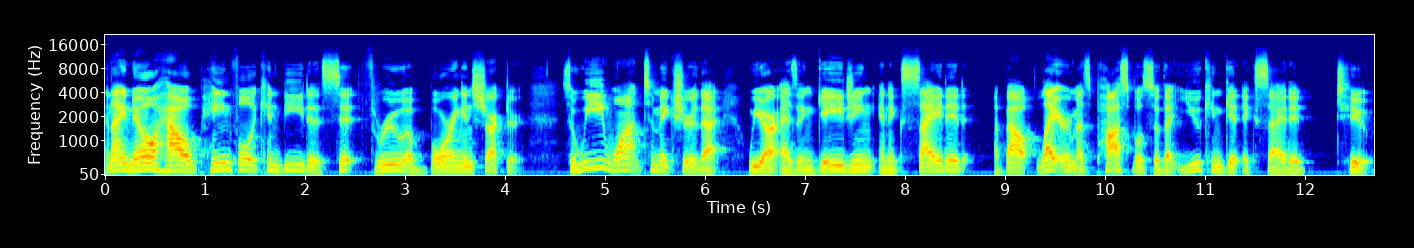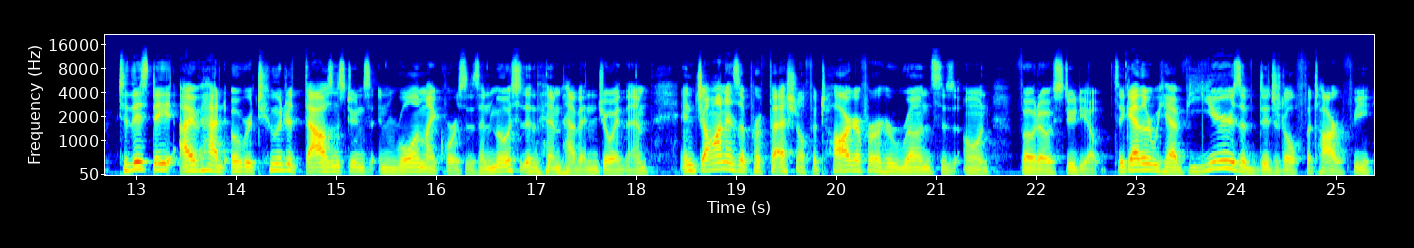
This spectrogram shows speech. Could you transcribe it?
And I know how painful it can be to sit through a boring instructor. So we want to make sure that we are as engaging and excited about Lightroom as possible so that you can get excited too. To this date, I've had over 200,000 students enroll in my courses and most of them have enjoyed them. And John is a professional photographer who runs his own photo studio. Together, we have years of digital photography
